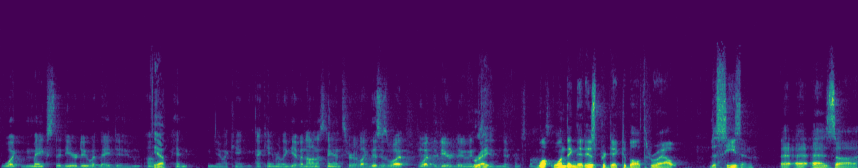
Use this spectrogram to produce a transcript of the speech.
what makes the deer do what they do. Um, Yeah. and you know I can't I can't really give an honest answer of like this is what what the deer do in, Right. in different spots. One, one thing that is predictable throughout the season, uh, as uh,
